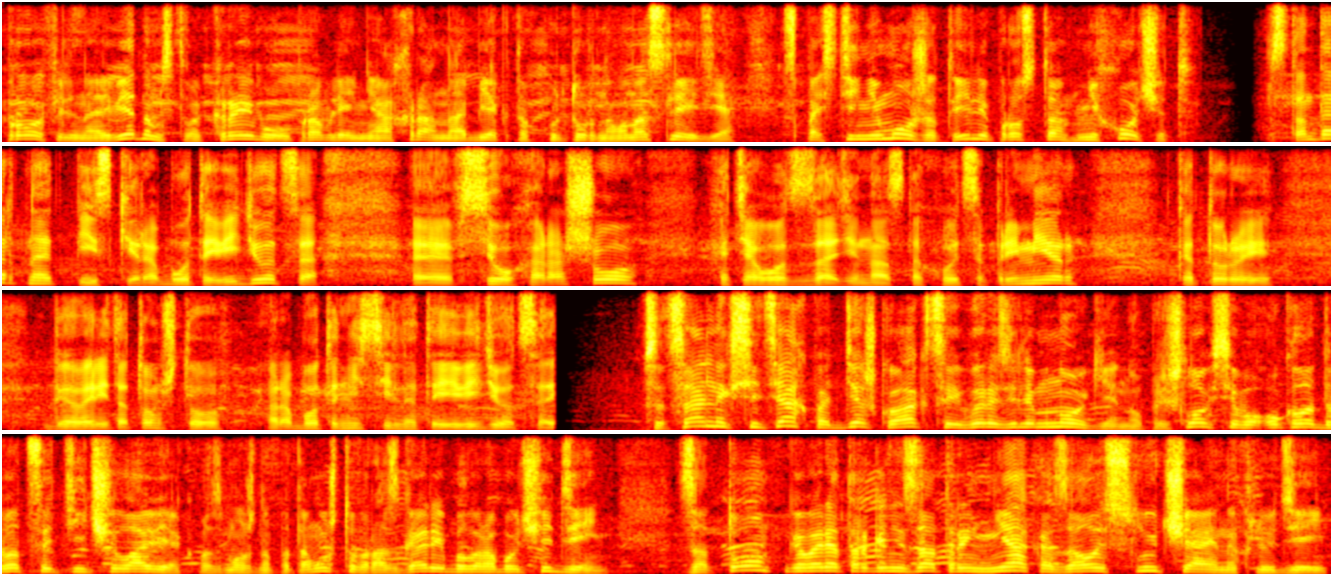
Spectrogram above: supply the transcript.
профильное ведомство Краевого управления охраны объектов культурного наследия спасти не может или просто не хочет. Стандартные отписки, работа ведется, э, все хорошо, хотя вот сзади нас находится пример, который говорит о том, что работа не сильно-то и ведется. В социальных сетях поддержку акции выразили многие, но пришло всего около 20 человек, возможно потому, что в разгаре был рабочий день. Зато, говорят организаторы, не оказалось случайных людей.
